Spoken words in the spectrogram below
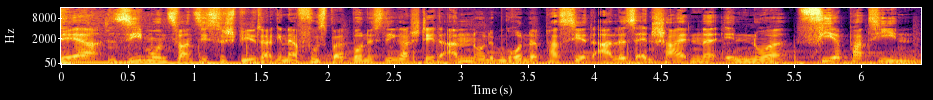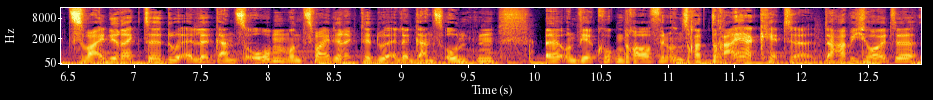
Der 27. Spieltag in der Fußball-Bundesliga steht an und im Grunde passiert alles Entscheidende in nur vier Partien. Zwei direkte Duelle ganz oben und zwei direkte Duelle ganz unten. Äh, und wir gucken drauf in unserer Dreierkette. Da habe ich heute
